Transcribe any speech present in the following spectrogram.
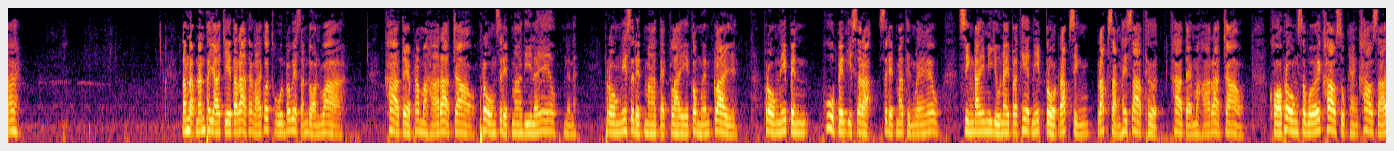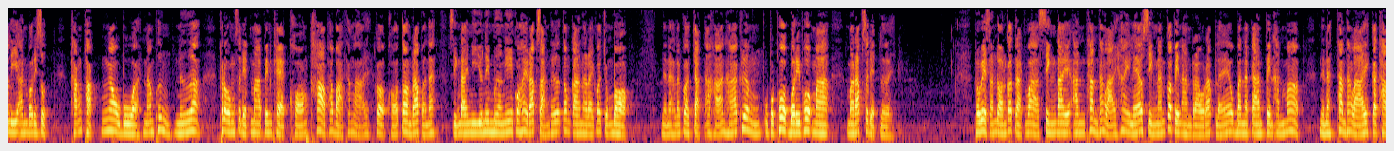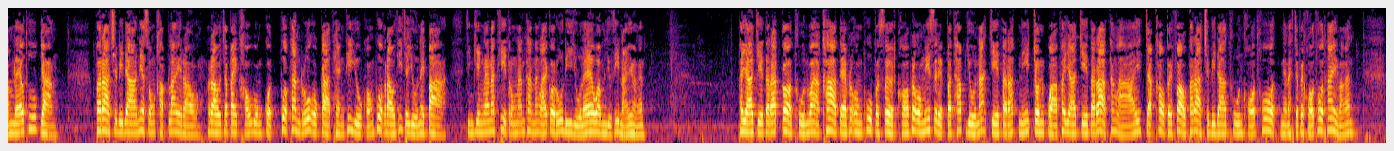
ลำดับนั้นพญาเจตราชทั้งหลายก็ทูลพระเวสสันดรว่า ข้าแต่พระมหาราชเจ้า พระองค์เสด็จมาดีแล้วเนี่ยนะพระองค์นี้เสด็จมาแต่ไกลก็เหมือนใกล้ พระองค์นี้เป็นผู้เป็นอิสระเสด็จมาถึงแล้ว สิ่งใดมีอยู่ในประเทศนี้โปรดรับสิ่งรับสั่งให้ทราบเถิดข้าแต่มหาราชเจ้า ขอพระองค์เสวยข้าวสุกแห่งข้าวสาลีอันบริสุทธิ์ ทั้งผักเง่าบัว น้ำผึ้งเนื้อ พระองค์เสด็จมาเป็นแขกของข้าพระบาททั้งหลาย ก็ขอต้อนรับนะ สิ่งใดมีอยู่ในเมืองนี้ก็ให้รับสั่งเถอต้องการอะไรก็จงบอกเนี่ยนะแล้วก็จัดอาหารหาเครื่องอุปโภคบริโภคมามารับเสด็จเลย พระเวสสันดรก็ตรัสว่าสิ่งใดอันท่านทั้งหลายให้แล้ว สิ่งนั้นก็เป็นอันเรารับแล้วบรรณาการเป็นอันมากเนี่ยนะท่านทั้งหลายกระทำแล้วทุกอย่าง พระราชบิดาเนี่ยทรงขับไล่เรา เราจะไปเขาวงกฏพวกท่านรู้โอกาสแห่งที่อยู่ของพวกเราที่จะอยู่ในป่า จริง ๆ แล้วนะที่ตรงนั้นท่านทั้งหลายก็รู้ดีอยู่แล้วว่ามันอยู่ที่ไหนเหมือนกันพญาเจตรัตก็ทูลว่าข้าแต่พระองค์ผู้ประเสริฐขอพระองค์นี้เสด็จประทับอยู่ณเจตรัตนี้จนกว่าพญาเจตราชทั้งหลายจะเข้าไปเฝ้าพระราชบิดาทูลขอโทษเนี่ยนะจะไปขอโทษให้เหมือนกัน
